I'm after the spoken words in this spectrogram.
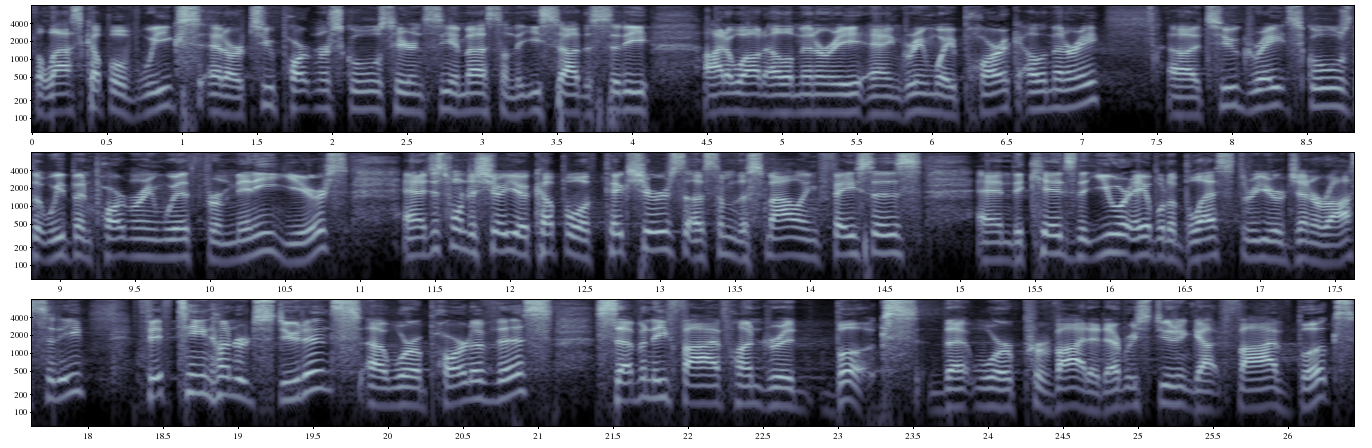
the last couple of weeks at our two partner schools here in CMS on the east side of the city, Idlewild Elementary and Greenway Park Elementary. Uh, two great schools that we've been partnering with for many years. And I just wanted to show you a couple of pictures of some of the smiling faces and the kids that you were able to bless through your generosity. 1,500 students uh, were a part of this, 7,500 books that were provided. Every student got five books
